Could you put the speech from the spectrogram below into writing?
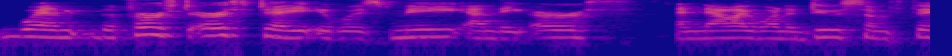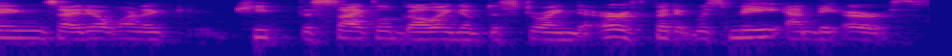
when the first Earth Day, it was me and the Earth. And now I want to do some things. I don't want to keep the cycle going of destroying the Earth, but it was me and the Earth.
